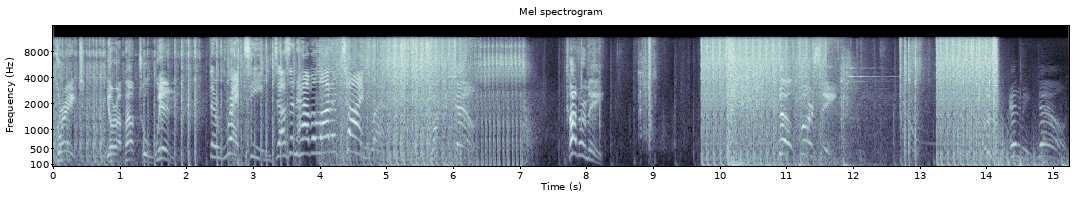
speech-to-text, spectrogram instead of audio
Great! You're about to win! The red team doesn't have a lot of time left. Target down! Cover me! No mercy! Enemy down!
